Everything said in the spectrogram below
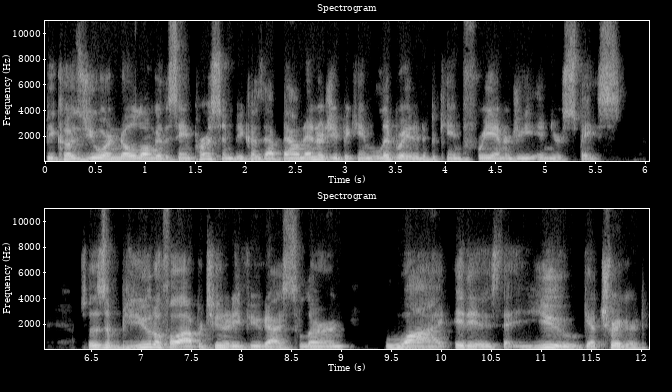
because you are no longer the same person because that bound energy became liberated. It became free energy in your space. So, this is a beautiful opportunity for you guys to learn why it is that you get triggered.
